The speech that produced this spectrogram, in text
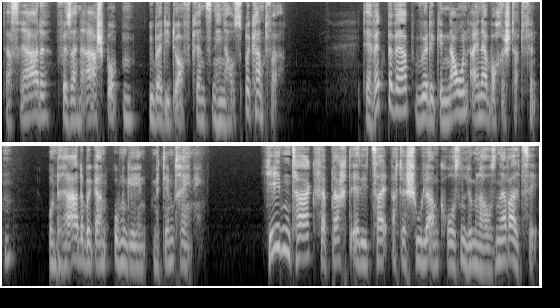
dass Rade für seine Arschbomben über die Dorfgrenzen hinaus bekannt war. Der Wettbewerb würde genau in einer Woche stattfinden und Rade begann umgehend mit dem Training. Jeden Tag verbrachte er die Zeit nach der Schule am großen Lümmelhausener Waldsee,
